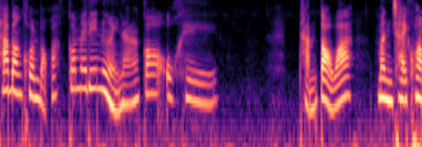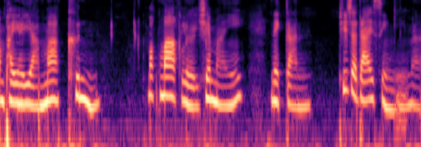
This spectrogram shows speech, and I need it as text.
ถ้าบางคนบอกว่าก็ไม่ได้เหนื่อยนะ ก็โอเค ถามต่อว่ามันใช้ความพยายามมากขึ้น มาก ๆ เลยใช่ไหม ในการที่จะได้สิ่งนี้มา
